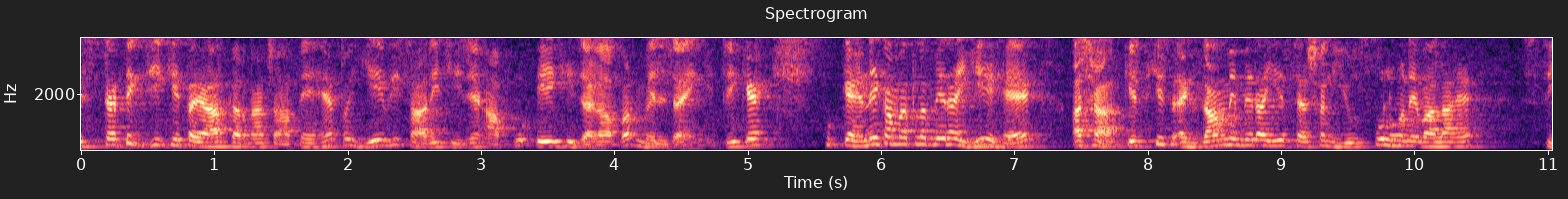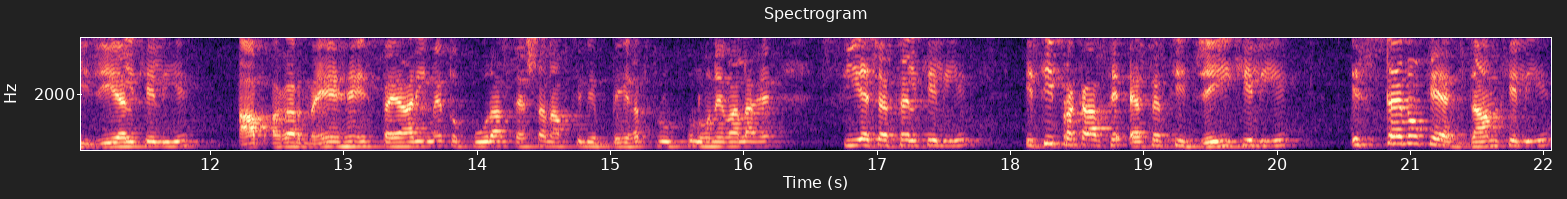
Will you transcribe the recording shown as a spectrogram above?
स्टैटिक जी के तैयार करना चाहते हैं तो ये भी सारी चीज़ें आपको एक ही जगह पर मिल जाएँगी, ठीक है? तो कहने का मतलब मेरा ये है अच्छा किस किस एग्ज़ाम में मेरा ये सेशन यूजफुल होने वाला है? सीजीएल के लिए। आप अगर नए हैं इस तैयारी में तो पूरा सेशन आपके लिए बेहद फ्रूटफुल होने वाला है। सीएचएसएल के लिए। इसी प्रकार से एस एस जेई के लिए स्टेनो के एग्ज़ाम के लिए,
